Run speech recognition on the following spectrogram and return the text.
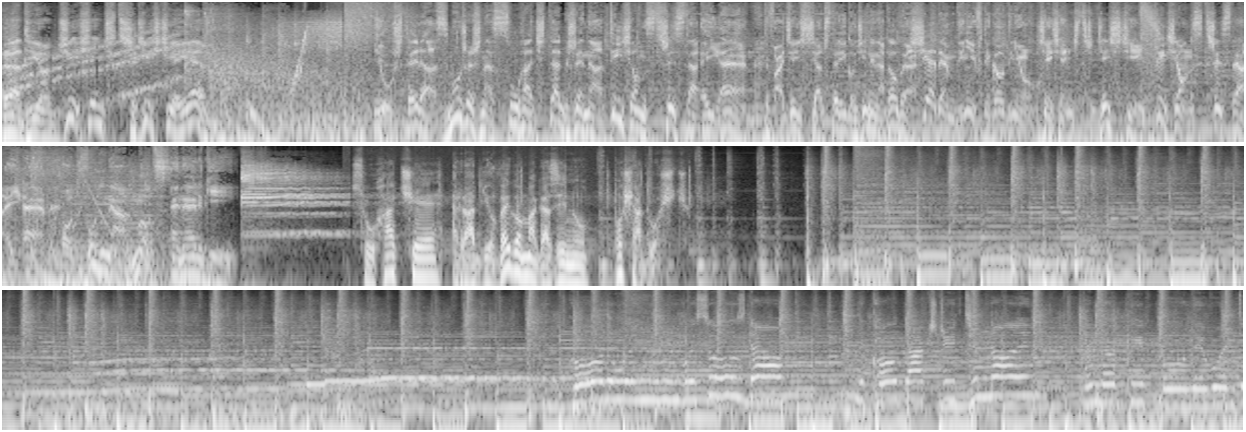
Radio 1030 AM. Już teraz możesz nas słuchać także na 1300 AM. 24 godziny na dobę, 7 dni w tygodniu. 1030 1300 AM. Podwójna moc energii. Słuchacie radiowego magazynu Posiadłość.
